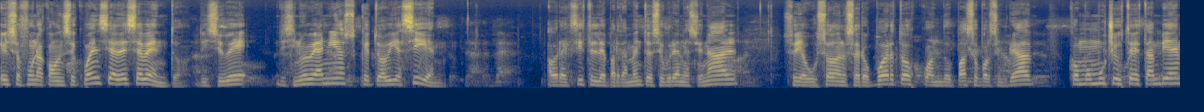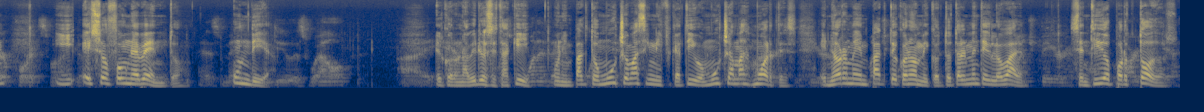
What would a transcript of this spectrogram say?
Eso fue una consecuencia de ese evento, 19 años que todavía siguen. Ahora existe el Departamento de Seguridad Nacional, soy abusado en los aeropuertos cuando paso por seguridad, como muchos de ustedes también, y eso fue un evento, un día. El coronavirus está aquí, un impacto mucho más significativo, muchas más muertes, enorme impacto económico, totalmente global, sentido por todos.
